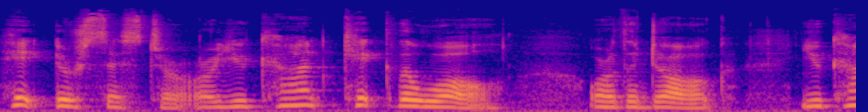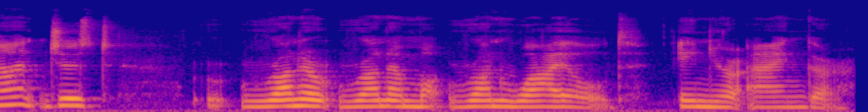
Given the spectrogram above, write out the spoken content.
hit your sister, or you can't kick the wall or the dog. You can't just run a, run a, run wild in your anger.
